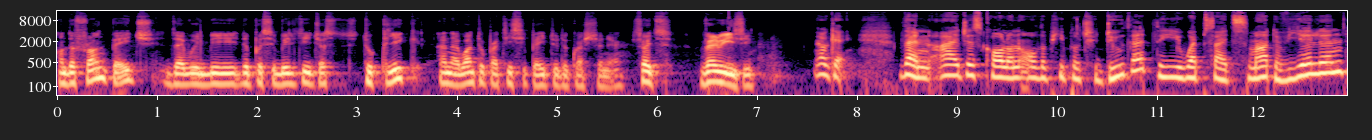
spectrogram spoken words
on the front page there will be the possibility just to click and I want to participate to the questionnaire. So it's very easy. Okay, then I just call on all the people to do that. The website Smart Wielen,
